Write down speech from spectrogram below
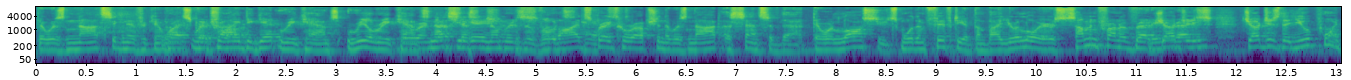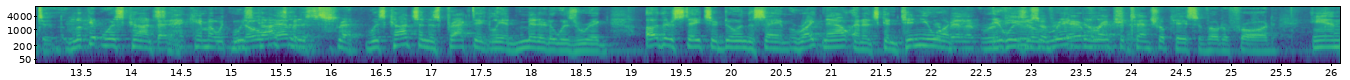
There was not significant We're- widespread We're trying fraud. to get recounts, real were recounts, not just numbers of votes. widespread cast. corruption. There was not a sense of that. There were lawsuits, more than 50 of them, by your lawyers, some in front of Bret, are you judges, judges that you appointed. Look at Wisconsin. That came out with no Wisconsin evidence. Is, Bret, Wisconsin has practically admitted it was rigged. Other states are doing the same right now, and it's continuing. There have been it was reviews a of every election. potential case of voter fraud in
